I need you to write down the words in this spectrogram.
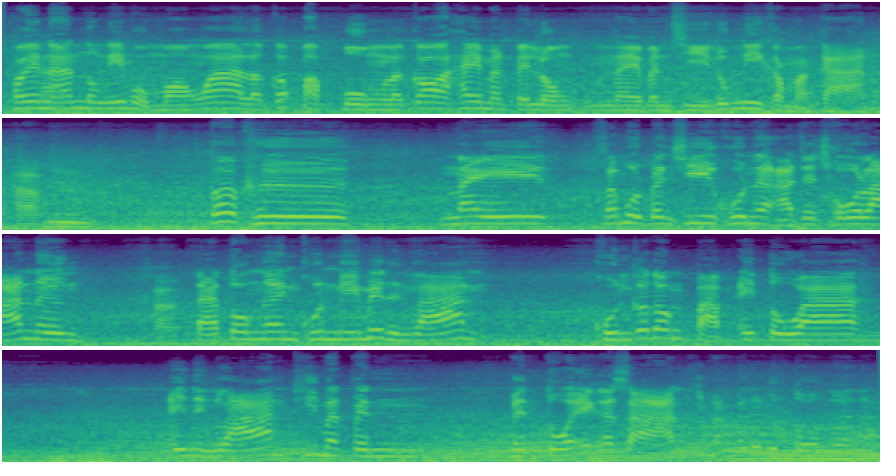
เพราะฉะนั้นตรงนี้ผมมองว่าเราก็ปรับปรุงแล้วก็ให้มันไปลงในบัญชีลูกหนี้กรรมการครับ อืมก็คือในสมุดบัญชีคุณเนี่ยอาจจะโชว์ล้านหนึ่ง ครับ แต่ตัวเงินคุณมีไม่ถึงล้าน คุณก็ต้องปรับไอ้ตัวไอ้หนึ่งล้านที่มันเป็นเป็นตัวเอกสารที่มันไม่ได้เป็นตัวเงินอะ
